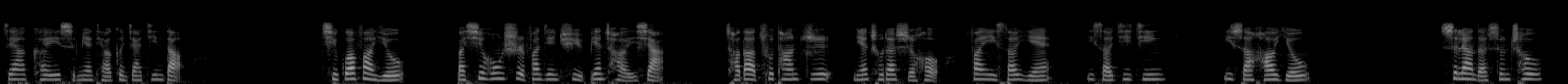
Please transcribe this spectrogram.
这样可以使面条更加筋道。起锅放油。把西红柿放进去煸炒一下，炒到出汤汁粘稠的时候，放一勺盐、一勺鸡精、一勺蚝油、适量的生抽，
